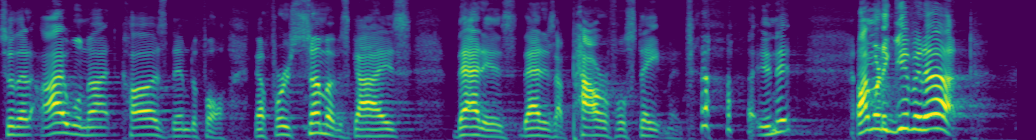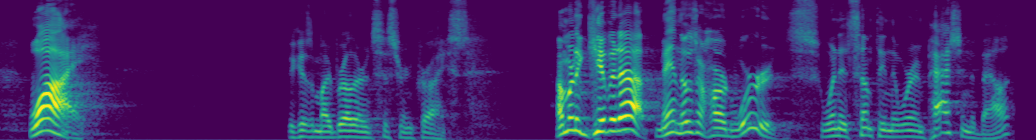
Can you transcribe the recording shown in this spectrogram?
so that I will not cause them to fall. Now, for some of us guys, that is, that is a powerful statement, isn't it? I'm going to give it up. Why? Because of my brother and sister in Christ. I'm going to give it up. Man, those are hard words when it's something that we're impassioned about.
